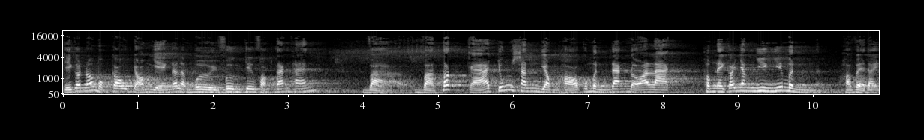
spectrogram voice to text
Chỉ có nói một câu trọn vẹn đó là mười phương chư Phật tán thán. Và và tất cả chúng sanh dòng họ của mình đang đọa lạc. Hôm nay có nhân duyên với mình, họ về đây.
